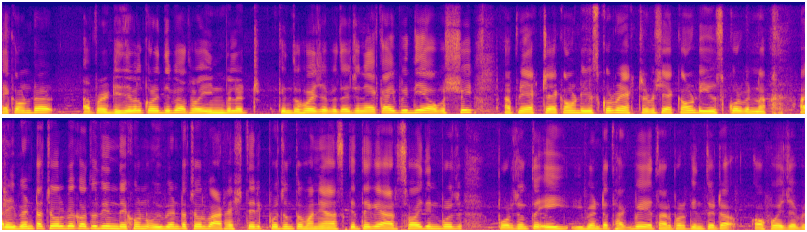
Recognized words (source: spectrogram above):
অ্যাকাউন্টটা আপনার ডিজেবল করে দেবে অথবা ইনভ্যালিড কিন্তু হয়ে যাবে। তাই জন্য এক আইপি দিয়ে অবশ্যই আপনি একটা অ্যাকাউন্ট ইউজ করবেন, একটার বেশি অ্যাকাউন্ট ইউজ করবেন না। আর ইভেন্টটা চলবে কতদিন? দেখুন ইভেন্টটা চলবে আঠাশ তারিখ পর্যন্ত মানে আজকে থেকে আর ছয় দিন পর্যন্ত এই ইভেন্টটা থাকবে, তারপর কিন্তু এটা অফ হয়ে যাবে।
